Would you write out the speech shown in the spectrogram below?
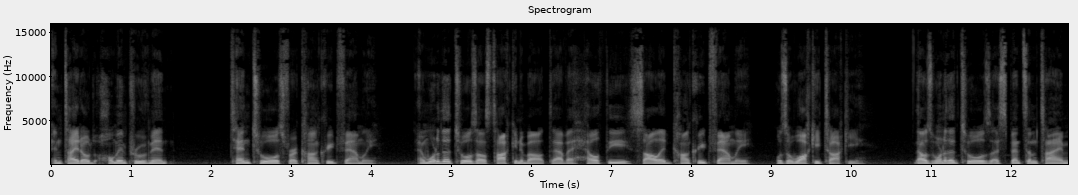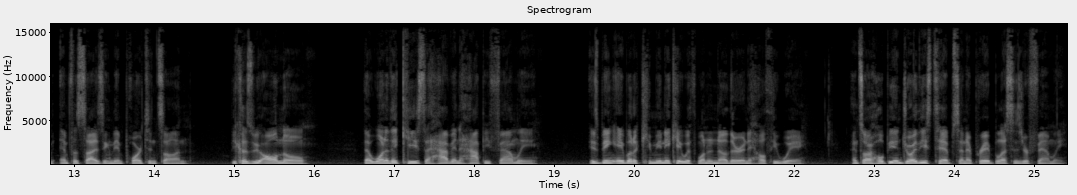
entitled Home Improvement 10 Tools for a Concrete Family. And one of the tools I was talking about to have a healthy, solid, concrete family was a walkie talkie. That was one of the tools I spent some time emphasizing the importance on because we all know that one of the keys to having a happy family is being able to communicate with one another in a healthy way. And so I hope you enjoy these tips and I pray it blesses your family.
